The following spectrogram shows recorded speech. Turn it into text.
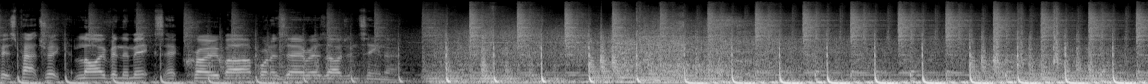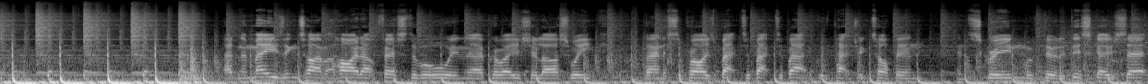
Fitzpatrick live in the mix at Crobar, Buenos Aires, Argentina. Had an amazing time at Hideout Festival in uh, Croatia last week, playing a surprise back to back to back with Patrick Topping and Skream. We're doing a disco set.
